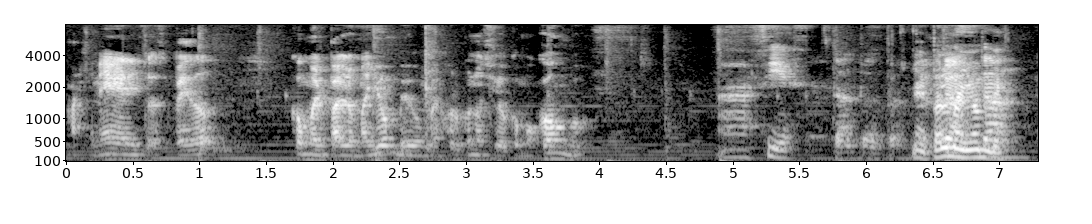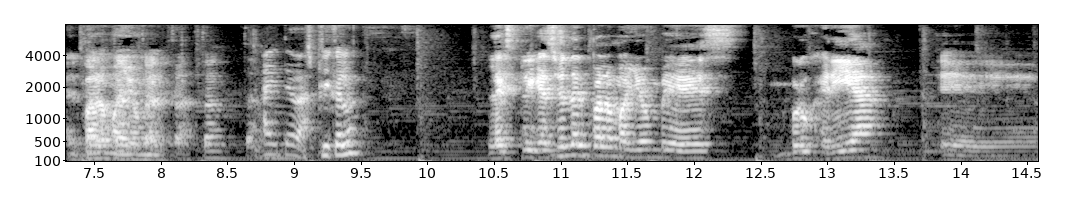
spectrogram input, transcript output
maginería y todo ese pedo, como el palo mayombe, o mejor conocido como Congo. Así es. El palo mayombe. El palo mayombe. Ahí te va. Explícalo. La explicación del palo mayombe es brujería, eh,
